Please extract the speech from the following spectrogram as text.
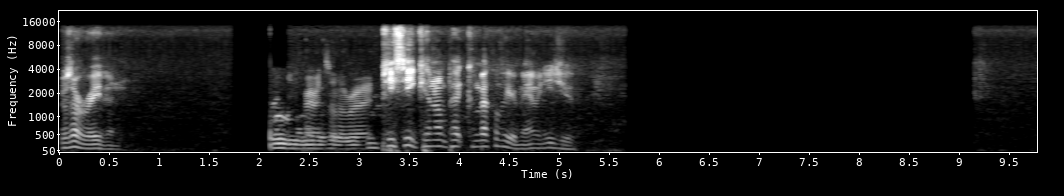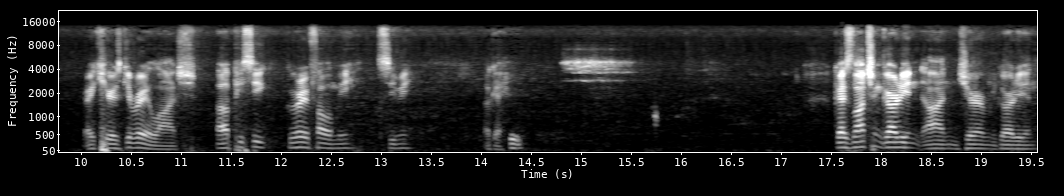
Where's our Raven? Raven's on the right. PC, come on, back- come back over here, man. We need you. Alright, Carriers, get ready to launch. Uh, PC, go ready to follow me. See me? Okay. Guys, launching Guardian on Germ Guardian.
